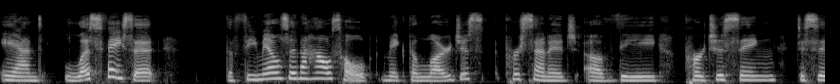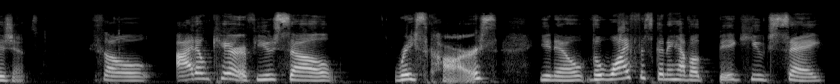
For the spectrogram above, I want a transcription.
And let's face it, the females in the household make the largest percentage of the purchasing decisions. So I don't care if you sell race cars, you know, the wife is going to have a big, huge say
